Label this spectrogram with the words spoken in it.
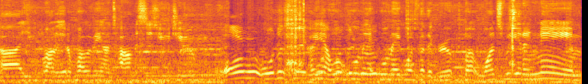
Uh, you can probably it'll probably be on Thomas's YouTube. Or we'll, we'll just make Oh yeah, one we'll, for we'll, the make, group. we'll make one for the group. But once we get a name,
